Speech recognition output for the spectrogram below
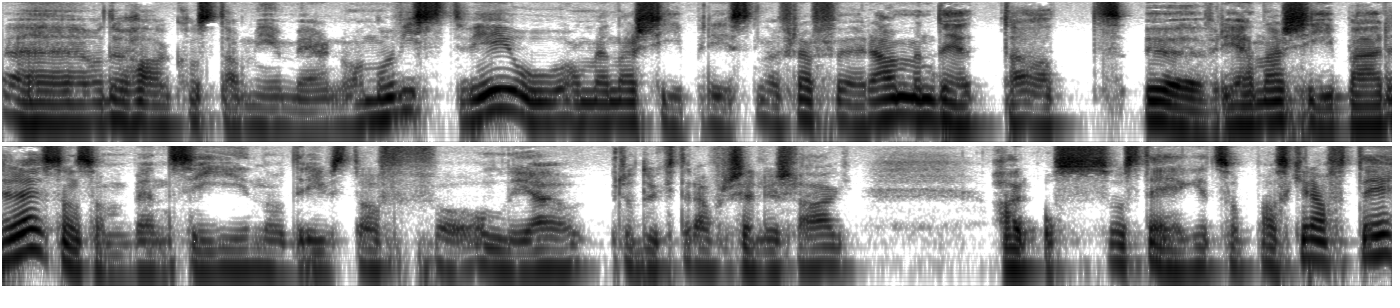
Eh, og det har kosta mye mer nå. Nå visste vi jo om energiprisene fra før av, men dette at øvrige energibærere, sånn som bensin og drivstoff og olje og produkter av forskjellige slag, har også steget såpass kraftig,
